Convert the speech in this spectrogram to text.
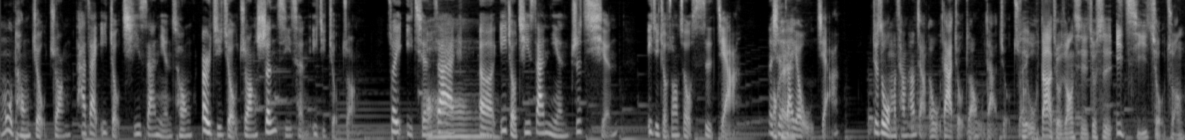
木桐酒庄，它在一九七三年从二级酒庄升级成一级酒庄。所以以前在、oh. 呃一九七三年之前，一级酒庄只有四家，那现在有五家，okay. 就是我们常常讲的五大酒庄。五大酒庄，所以五大酒庄其实就是一级酒庄，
